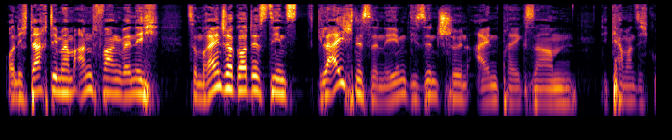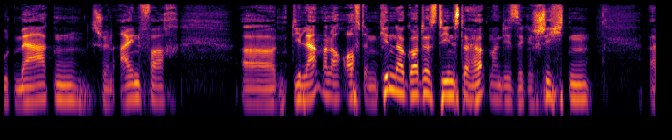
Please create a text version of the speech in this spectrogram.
Und ich dachte mir am Anfang, wenn ich zum Ranger-Gottesdienst Gleichnisse nehme, die sind schön einprägsam, die kann man sich gut merken, schön einfach. Äh, die lernt man auch oft im Kindergottesdienst, da hört man diese Geschichten. Äh,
